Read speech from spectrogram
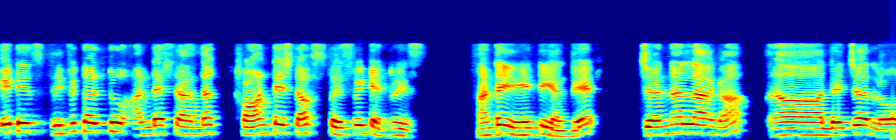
it is difficult to understand the context of specific entries. అంటే ఏంటి అంటే జర్నల్ లాగా లెజర్లో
